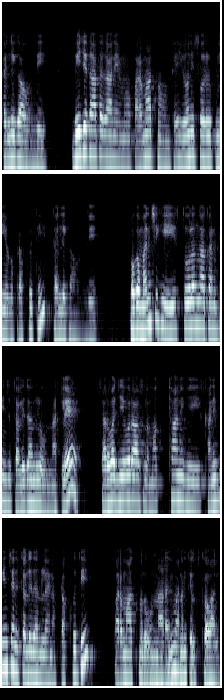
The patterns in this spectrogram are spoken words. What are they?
తల్లిగా ఉంది. బీజదాతగానేమో పరమాత్మ ఉంటే యోని స్వరూపిణి యొక్క ప్రకృతి తల్లిగా ఉంది. ఒక మనిషికి స్థూలంగా కనిపించే తల్లిదండ్రులు ఉన్నట్లే సర్వజీవరాశుల మొత్తానికి కనిపించని తల్లిదండ్రులైన ప్రకృతి పరమాత్మలు ఉన్నారని మనం తెలుసుకోవాలి.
